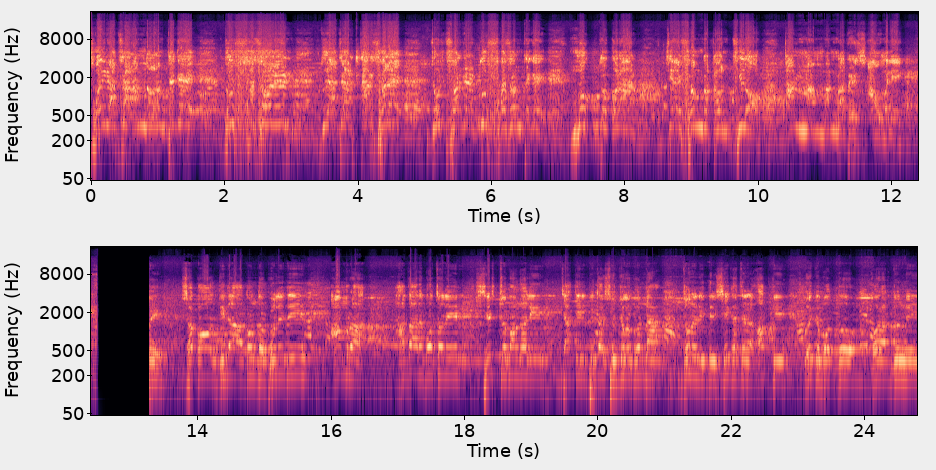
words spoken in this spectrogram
স্বৈরাচার আন্দোলন থেকে দুঃশাসনের দুই হাজার চার সালে জোট সরকারের দুঃশাসন থেকে মুক্ত করার যে সংগঠন ছিল, তার নাম বাংলাদেশ আওয়ামী লীগ। সকল দ্বিধা দ্বন্দ্ব ভুলে দিয়ে আমরা হাজার বছরের শ্রেষ্ঠ বাঙালি জাতির পিতা সূর্য কন্যা জননীতির শেখ হাসিনার হাতকে ঐক্যবদ্ধ করার জন্যেই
